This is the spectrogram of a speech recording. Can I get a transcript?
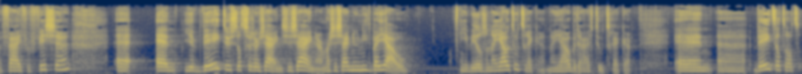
vijver vissen. en je weet dus dat ze er zijn. Ze zijn er, maar ze zijn nu niet bij jou. Je wil ze naar jou toetrekken, naar jouw bedrijf toetrekken. En weet dat dat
